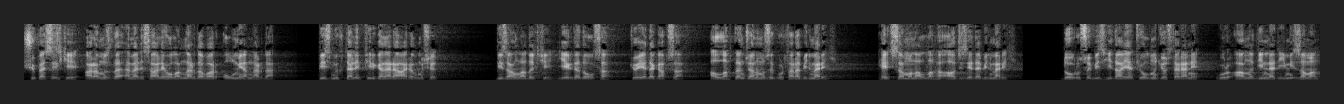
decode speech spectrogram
Şübhəsiz ki, aramızda əməli salih olanlar da var, olmayanlar da. Biz müxtəlif firqələrə ayrılmışıq. Biz anladıq ki, yerdə də olsaq, göyə də qalxsaq, Allahdan canımızı qurtara bilmərik. Heç zaman Allahı aciz edə bilmərik. Doğrusu biz hidayət yolunu göstərəni, Qur'anı dinlədiyimiz zaman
